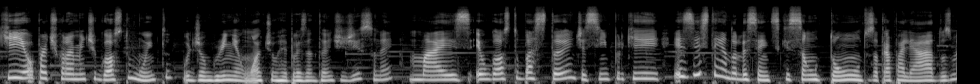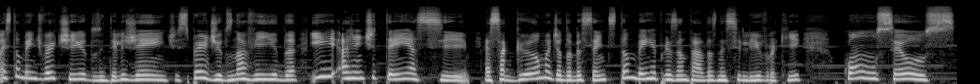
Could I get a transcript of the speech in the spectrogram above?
que eu particularmente gosto muito. O John Green é um ótimo representante disso, né? Mas eu gosto bastante, assim, porque existem adolescentes que são tontos, atrapalhados, mas também divertidos, inteligentes, perdidos na vida. E a gente tem esse, essa gama de adolescentes também representadas nesse livro aqui, com os seus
